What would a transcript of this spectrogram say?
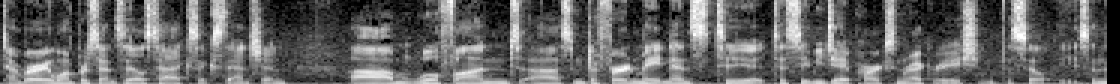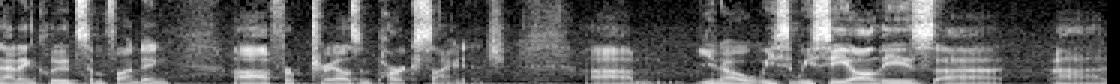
temporary 1% sales tax extension, um, will fund uh, some deferred maintenance to, to CBJ parks and recreation facilities. And that includes some funding uh, for trails and park signage. Um, you know, we, we see all these. Uh, uh,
